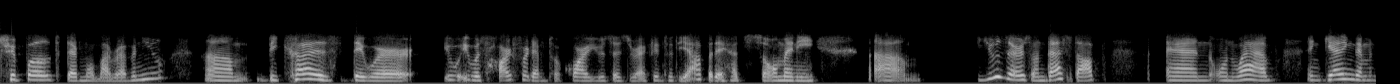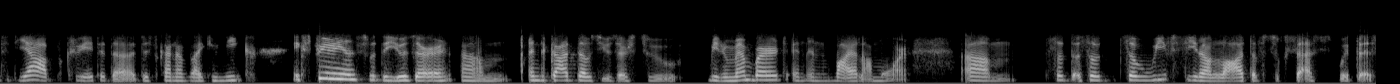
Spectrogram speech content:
tripled their mobile revenue um, because they were it, it, was hard for them to acquire users directly into the app, but they had so many um, users on desktop and on web and getting them into the app created a, this kind of like unique experience with the user um, and got those users to be remembered and then buy a lot more. Um, so, so, so we've seen a lot of success with this.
